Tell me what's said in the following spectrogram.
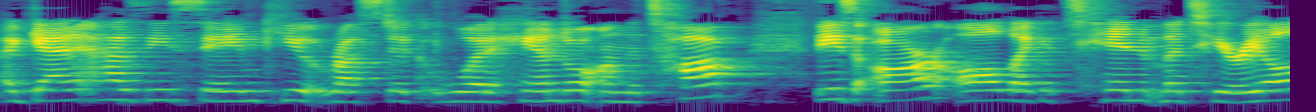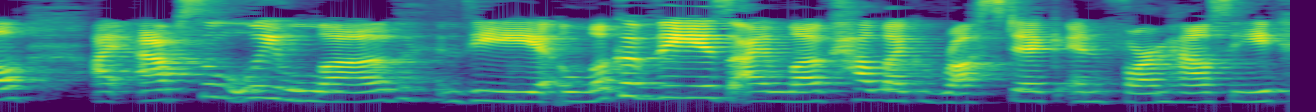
Again, it has these same cute rustic wood handle on the top. These are all like a tin material. I absolutely love the look of these. I love how like rustic and farmhousey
